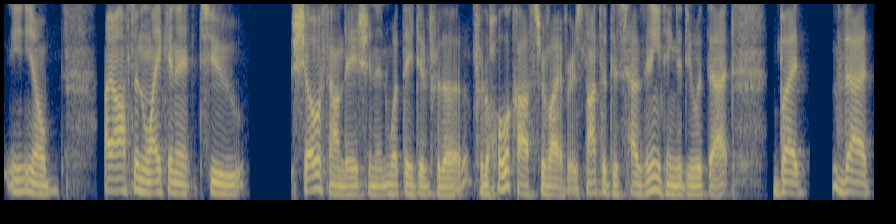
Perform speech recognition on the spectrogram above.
you know, I often liken it to Shoah Foundation and what they did for the for the Holocaust survivors. Not that this has anything to do with that, but that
